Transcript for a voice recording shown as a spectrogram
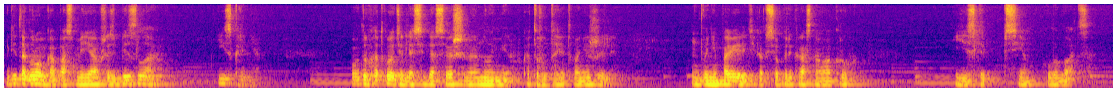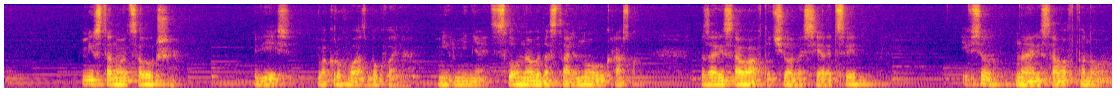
где-то громко посмеявшись, без зла, искренне, вы вдруг откроете для себя совершенно иной мир, в котором до этого не жили. Вы не поверите, как все прекрасно вокруг, если всем улыбаться. Мир становится лучше. Весь вокруг вас буквально мир меняется, словно вы достали новую краску, зарисовав тот черно-серый цвет и все нарисовав по-новому,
